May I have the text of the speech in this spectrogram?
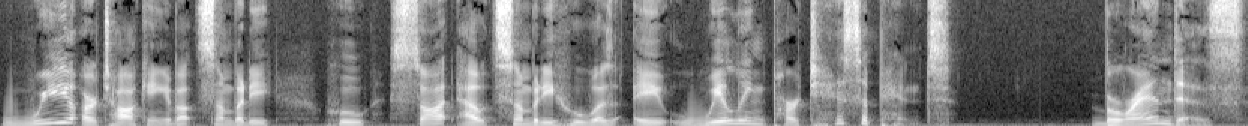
We are talking about somebody who sought out somebody who was a willing participant. Brandes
